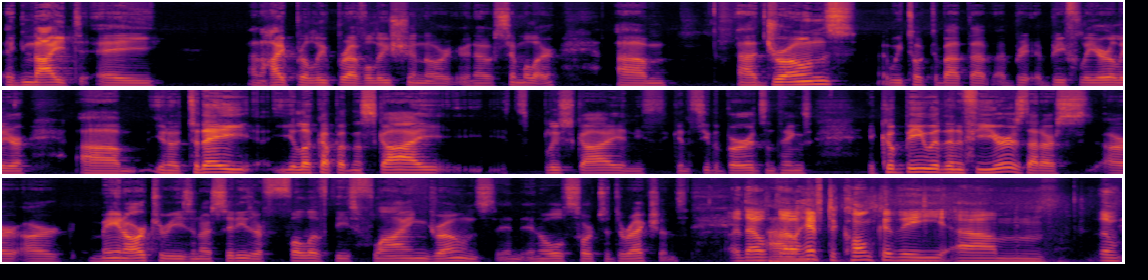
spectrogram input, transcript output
ignite a an Hyperloop revolution or you know similar. Um, uh, drones, we talked about that br- briefly earlier. Um, you know, today you look up in the sky, it's blue sky, and you can see the birds and things. It could be within a few years that our our, our main arteries in our cities are full of these flying drones in, in all sorts of directions. They'll they'll Um, have to conquer the um the,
